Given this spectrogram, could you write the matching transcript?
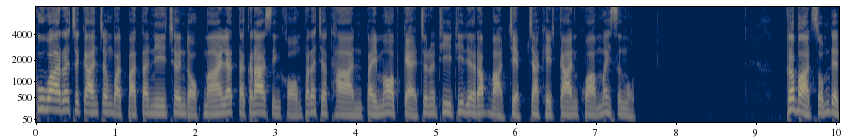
ผู้ว่าราชการจังหวัดปัตตานีเชิญดอกไม้และตะกร้าสิ่งของพระราชทานไปมอบแก่เจ้าหน้าที่ที่ได้รับบาดเจ็บจากเหตุการณ์ความไม่สงบ พระบาทสมเด็จ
